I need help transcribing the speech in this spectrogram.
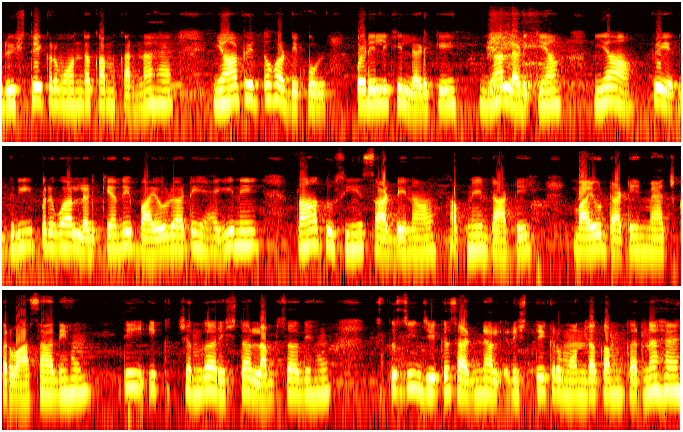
ਰਿਸ਼ਤੇ ਕਰਵਾਉਣ ਦਾ ਕੰਮ ਕਰਨਾ ਹੈ ਜਾਂ ਫਿਰ ਤੁਹਾਡੇ ਕੋਲ ਪੜ੍ਹੇ ਲਿਖੇ ਲੜਕੇ ਜਾਂ ਲੜਕੀਆਂ ਜਾਂ ਫਿਰ ਗਰੀਬ ਪਰਿਵਾਰ ਲੜਕਿਆਂ ਦੇ ਬਾਇਓ ਡਾਟੇ ਹੈਗੇ ਨੇ, ਤਾਂ ਤੁਸੀਂ ਸਾਡੇ ਨਾਲ ਆਪਣੇ ਡਾਟੇ ਬਾਇਓ ਡਾਟੇ ਮੈਚ ਕਰਵਾ ਸਕਦੇ ਹੋ ਅਤੇ ਇੱਕ ਚੰਗਾ ਰਿਸ਼ਤਾ ਲੱਭ ਸਕਦੇ ਹੋ। ਤੁਸੀਂ ਜੇਕਰ ਸਾਡੇ ਨਾਲ ਰਿਸ਼ਤੇ ਕਰਵਾਉਣ ਦਾ ਕੰਮ ਕਰਨਾ ਹੈ,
